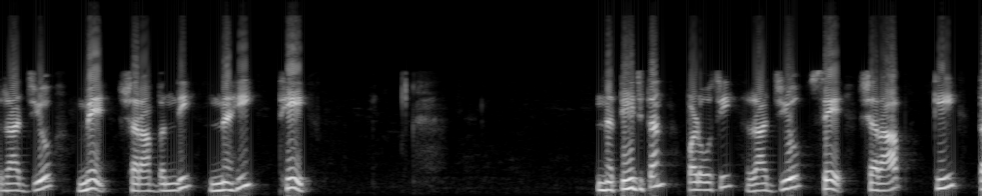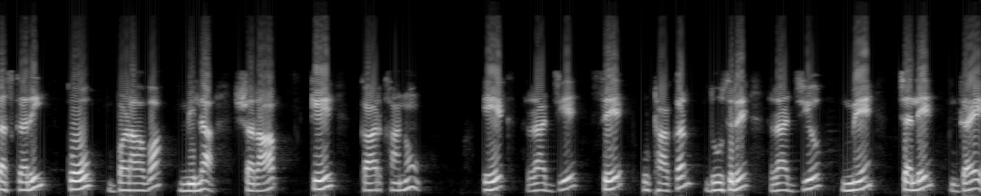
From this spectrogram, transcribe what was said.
राज्यों में शराबबंदी नहीं थी। नतीजतन पड़ोसी राज्यों से शराब की तस्करी को बढ़ावा मिला। शराब के कारखानों एक राज्य से उठाकर दूसरे राज्यों में चले गए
